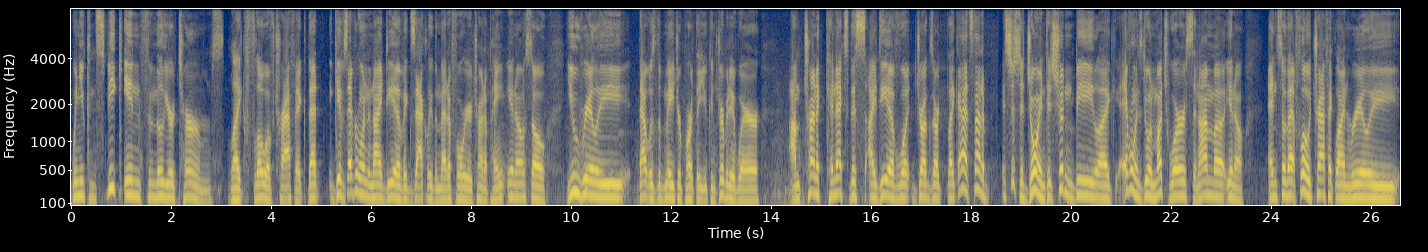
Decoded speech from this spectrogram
when you can speak in familiar terms like flow of traffic, that gives everyone an idea of exactly the metaphor you're trying to paint. You know, so you really that was the major part that you contributed where. I'm trying to connect this idea of what drugs are like. Ah, it's not a. It's just a joint. It shouldn't be like everyone's doing much worse, and I'm, uh, you know, and so that flow of traffic line really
